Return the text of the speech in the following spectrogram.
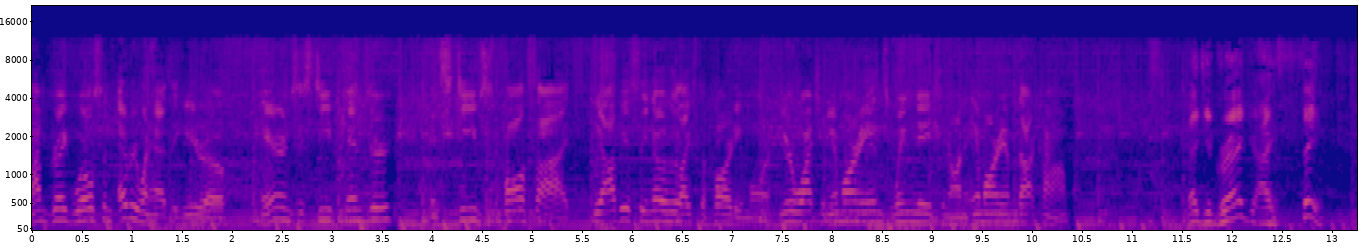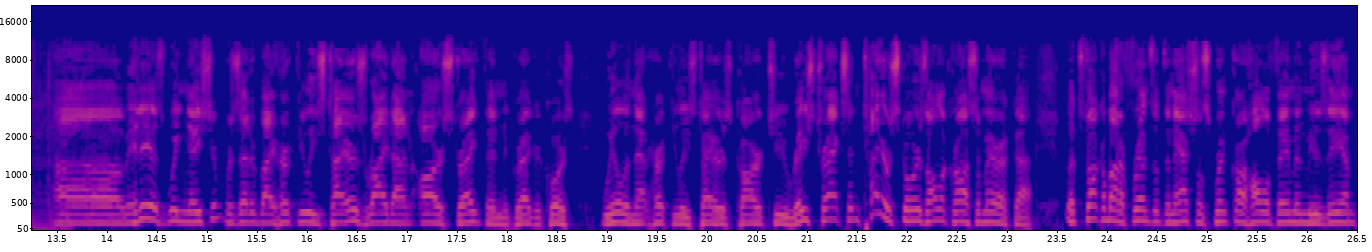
I'm Greg Wilson. Everyone has a hero. Erin's is Steve Kinser, and Steve's is Paul Sides. We obviously know who likes to party more. You're watching MRN's Wing Nation on MRN.com. Thank you, Greg. I think Um, it is Wing Nation presented by Hercules Tires. Ride on our strength. And Greg, of course, will in that Hercules Tires car to racetracks and tire stores all across America. Let's talk about our friends at the National Sprint Car Hall of Fame and Museum.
